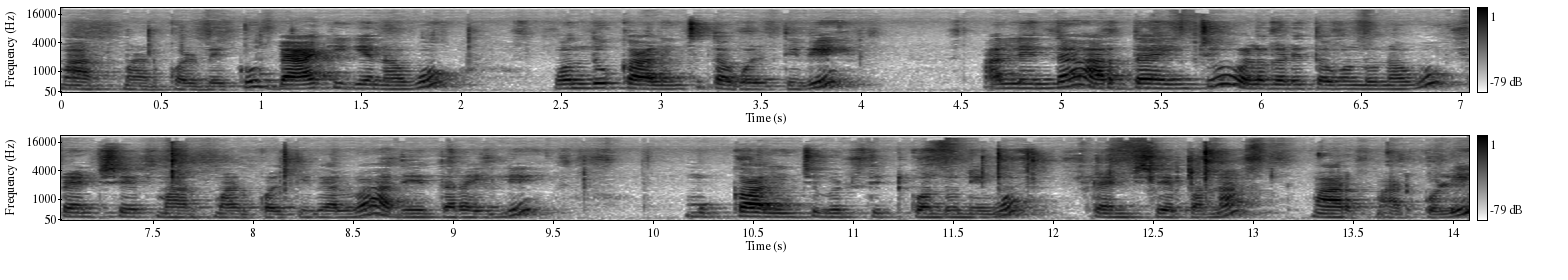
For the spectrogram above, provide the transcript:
ಮಾರ್ಕ್ ಮಾಡ್ಕೊಳ್ಬೇಕು. ಬ್ಯಾಕಿಗೆ ನಾವು ಒಂದು ಕಾಲು ಇಂಚು ತಗೊಳ್ತೀವಿ. ಅಲ್ಲಿಂದ ಅರ್ಧ ಇಂಚು ಒಳಗಡೆ ತಗೊಂಡು ನಾವು ಫ್ರಂಟ್ ಶೇಪ್ ಮಾರ್ಕ್ ಮಾಡ್ಕೊಳ್ತೀವಿ ಅಲ್ವಾ? ಅದೇ ಥರ ಇಲ್ಲಿ ಮುಕ್ಕಾಲು ಇಂಚು ಬಿಡ್ತಿಟ್ಕೊಂಡು ನೀವು ಫ್ರಂಟ್ ಶೇಪನ್ನು ಮಾರ್ಕ್ ಮಾಡ್ಕೊಳ್ಳಿ.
